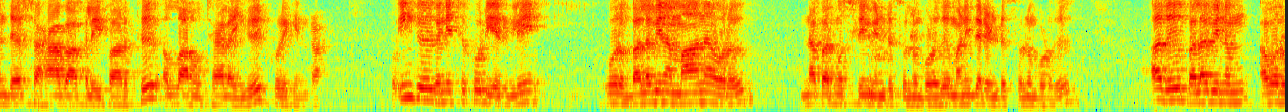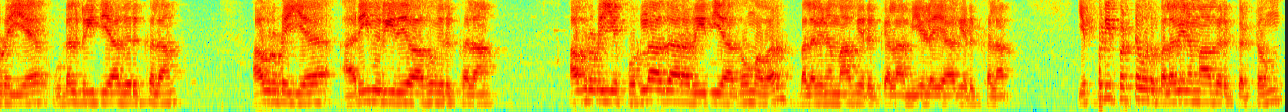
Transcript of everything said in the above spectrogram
அந்த சஹாபாக்களை பார்த்து அல்லாஹு தாலா இங்கு கூறுகின்றான். இங்கு கணிச்சக்கூடியவர்களே ஒரு பலவீனமான ஒரு நபர் முஸ்லீம் என்று சொல்லும் பொழுது மனிதர் என்று சொல்லும் பொழுது அது பலவீனம் அவருடைய உடல் ரீதியாக இருக்கலாம் அவருடைய அறிவு ரீதியாகவும் இருக்கலாம் அவருடைய பொருளாதார ரீதியாகவும் அவர் பலவீனமாக இருக்கலாம் ஏழையாக இருக்கலாம். எப்படிப்பட்ட ஒரு பலவீனமாக இருக்கட்டும்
